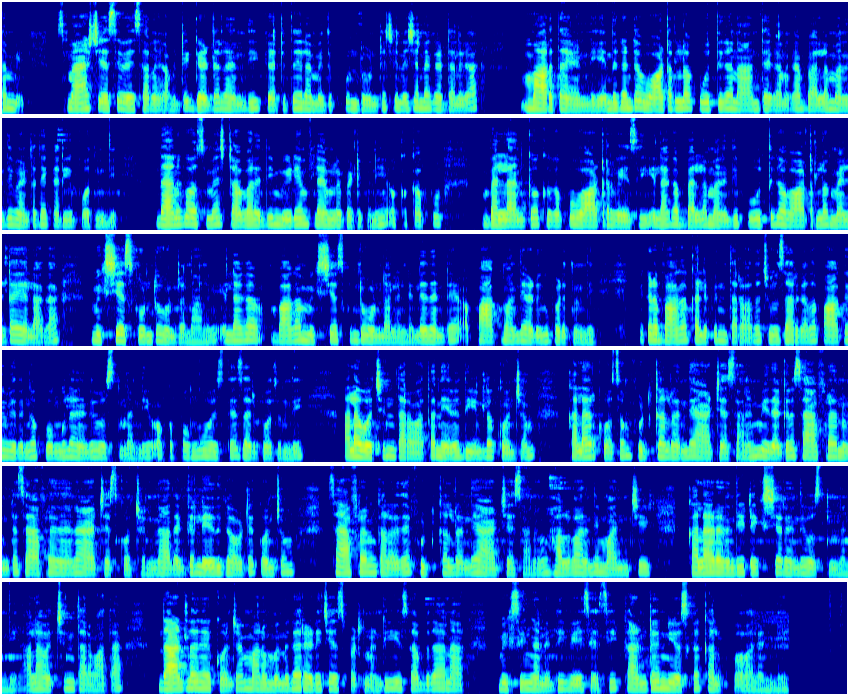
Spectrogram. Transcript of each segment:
స్మాష్ చేసి వేసాను కాబట్టి గడ్డలు అనేది గట్టితో ఇలా మెదుపుకుంటూ ఉంటే చిన్న చిన్న గడ్డలుగా మారతాయండి. ఎందుకంటే వాటర్లో పూర్తిగా నానితే కనుక బెల్లం అనేది వెంటనే కరిగిపోతుంది. దానికోసమే స్టవ్ అనేది మీడియం ఫ్లేమ్లో పెట్టుకుని ఒక కప్పు బెల్లానికి ఒక కప్పు వాటర్ వేసి ఇలాగ బెల్లం అనేది పూర్తిగా వాటర్లో మెల్ట్ అయ్యేలాగా మిక్స్ చేసుకుంటూ ఉంటున్నాను. ఇలాగ బాగా మిక్స్ చేసుకుంటూ ఉండాలండి. లేదంటే ఆ పాకం అనేది అడుగు పడుతుంది. ఇక్కడ బాగా కలిపిన తర్వాత చూసారు కదా పాకే విధంగా పొంగులు అనేది వస్తుందండి. ఒక పొంగు వస్తే సరిపోతుంది. అలా వచ్చిన తర్వాత నేను దీంట్లో కొంచెం కలర్ కోసం ఫుడ్ కలర్ అనేది యాడ్ చేశాను. మీ దగ్గర సాఫ్రాన్ ఉంటే సాఫ్రాన్ అయినా యాడ్ చేసుకోవచ్చండి. నా దగ్గర లేదు కాబట్టి కొంచెం సాఫ్రాన్ కలర్ ఫుడ్ కలర్ అనేది యాడ్ చేశాను. హల్వా అనేది మంచి కలర్ అనేది టెక్స్చర్ అనేది వస్తుందండి. అలా వచ్చిన తర్వాత దాంట్లోనే కొంచెం మనం ముందుగా రెడీ చేసి పెట్టినండి. ఈ సబ్దానా మిక్సింగ్ అనేది వేసేసి కంటిన్యూస్గా కలుపుకోవాలండి.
